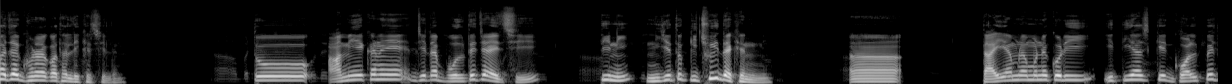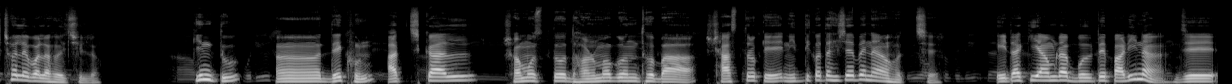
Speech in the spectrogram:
হাজার ঘোড়ার কথা লিখেছিলেন। তো আমি এখানে যেটা বলতে চাইছি, তিনি নিজে তো কিছুই দেখেননি। তাই আমরা মনে করি ইতিহাসকে গল্পের ছলে বলা হয়েছিল। কিন্তু দেখুন, আজকাল সমস্ত ধর্মগ্রন্থ বা শাস্ত্রকে নীতিকথা হিসেবে নেওয়া হচ্ছে। এটা কি আমরা বলতে পারি না যে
